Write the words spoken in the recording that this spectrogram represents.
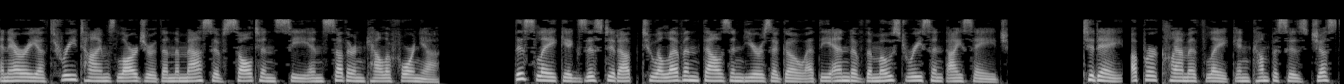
an area three times larger than the massive Salton Sea in Southern California. This lake existed up to 11,000 years ago at the end of the most recent ice age. Today, Upper Klamath Lake encompasses just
